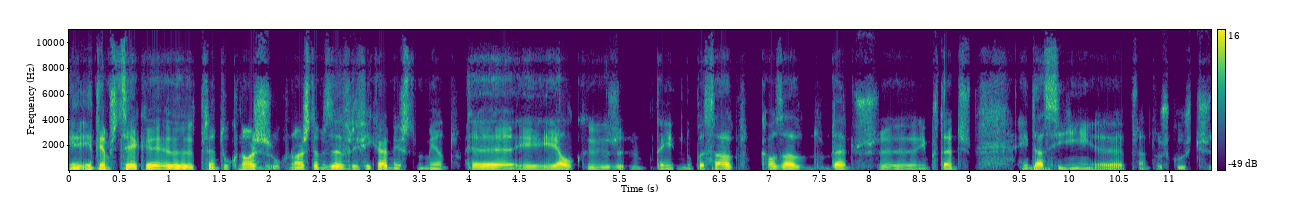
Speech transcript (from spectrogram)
Em, em, termos de seca, uh, portanto, o que, nós, o que nós estamos a verificar neste momento uh, é, é, algo que tem no passado causado danos importantes. Ainda assim, portanto, os custos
